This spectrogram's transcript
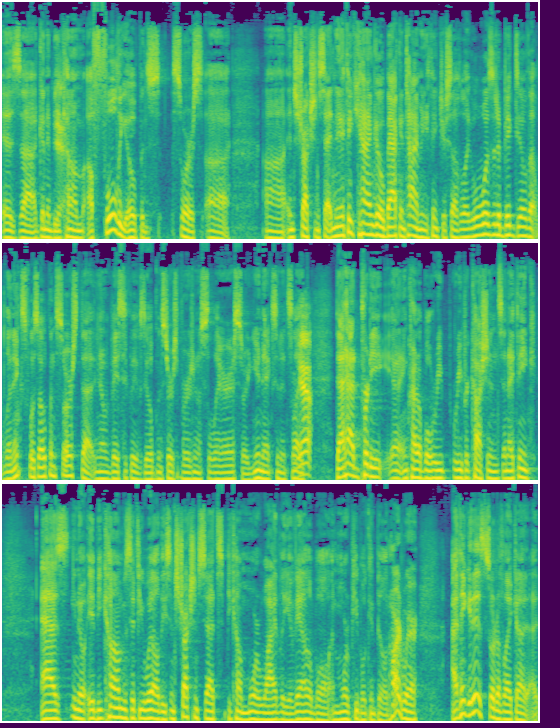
is uh, going to become yeah. a fully open source uh, uh, instruction set. And I think you kind of go back in time and you think to yourself, like, well, was it a big deal that Linux was open source? That you know, basically, it was the open source version of Solaris or Unix, and it's like yeah. that had pretty uh, incredible re- repercussions. And I think as you know, it becomes, if you will, these instruction sets become more widely available and more people can build hardware. I think it is sort of like a,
